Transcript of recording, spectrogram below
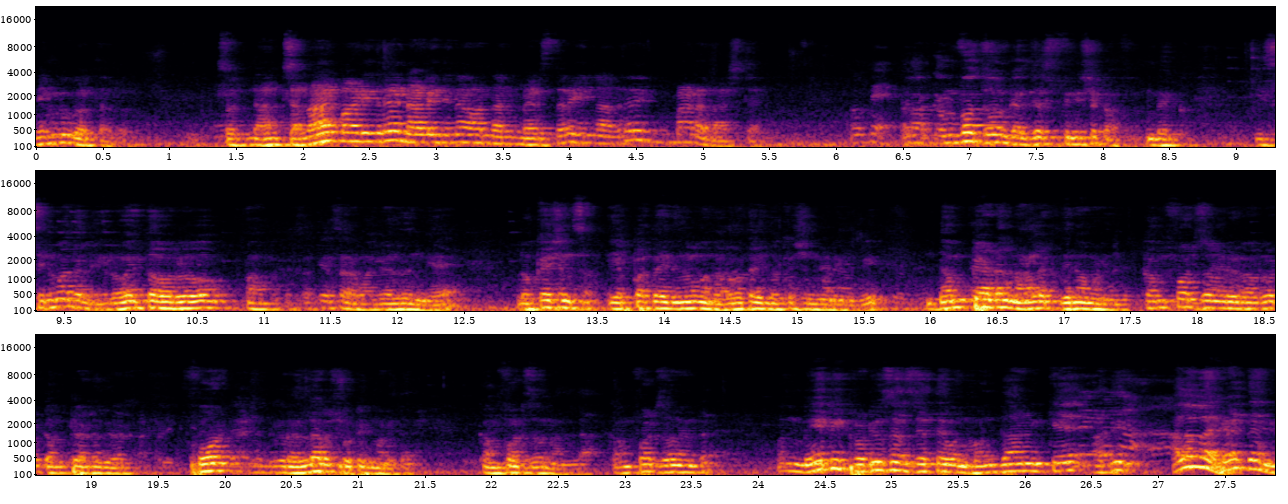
ನಿಮಗೂ ಗೊತ್ತಲ್ಲ ಸೊ ನಾನು ಚೆನ್ನಾಗಿ ಮಾಡಿದ್ರೆ ನಾಳೆ ದಿನ ಅವ್ರು ನನ್ನ ಮೆರೆಸ್ತಾರೆ ಇಲ್ಲ ಅಂದ್ರೆ ಮಾಡಲ್ಲ ಅಷ್ಟೇ. Comfort zone just finish it off ಬೇಕು. ಈ ಸಿನಿಮಾದಲ್ಲಿ ರೋಹಿತ್ ಅವರು ಸತ್ಯ ಸರ್ ಅವಾಗ ಹೇಳ್ದಂಗೆ ಲೊಕೇಶನ್ಸ್ ಎಪ್ಪತ್ತೈದು ದಿನ ಒಂದು ಅರವತ್ತೈದು ಲೊಕೇಶನ್ ಮಾಡಿದ್ವಿ. ಡಂಪ್ ಯಾರ್ಡಲ್ಲಿ ನಾಲ್ಕು ದಿನ ಮಾಡಿದ್ವಿ. ಕಂಫರ್ಟ್ ಝೋನ್ ಇರೋರು ಡಂಪ್ ಯಾರ್ಡಲ್ಲಿ ಫೋರ್ಟ್ ಇವರೆಲ್ಲರೂ ಶೂಟಿಂಗ್ ಮಾಡಿದ್ದಾರೆ. ಕಂಫರ್ಟ್ ಝೋನ್ ಅಲ್ಲ. ಕಂಫರ್ಟ್ ಝೋನ್ ಅಂದರೆ ಒಂದು ಮೇ ಬಿ ಪ್ರೊಡ್ಯೂಸರ್ಸ್ ಜೊತೆ ಒಂದು ಹೊಂದಾಣಿಕೆ ಅದಿ ಅಲ್ಲಲ್ಲ, ಹೇಳ್ತೇನೆ.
